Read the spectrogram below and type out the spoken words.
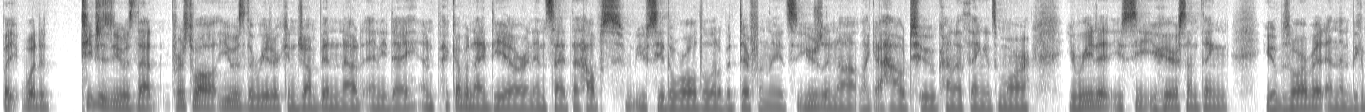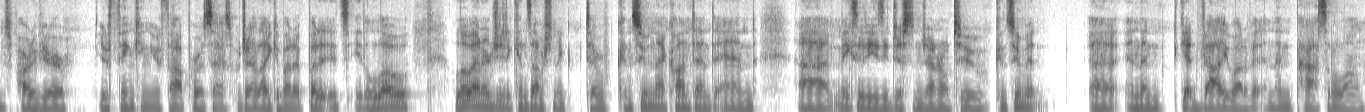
but what it teaches you is that first of all you as the reader can jump in and out any day and pick up an idea or an insight that helps you see the world a little bit differently it's usually not like a how-to kind of thing it's more you read it you see you hear something you absorb it and then it becomes part of your your thinking your thought process which i like about it but it's it low low energy to consumption to, to consume that content and uh, makes it easy just in general to consume it uh, and then get value out of it and then pass it along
